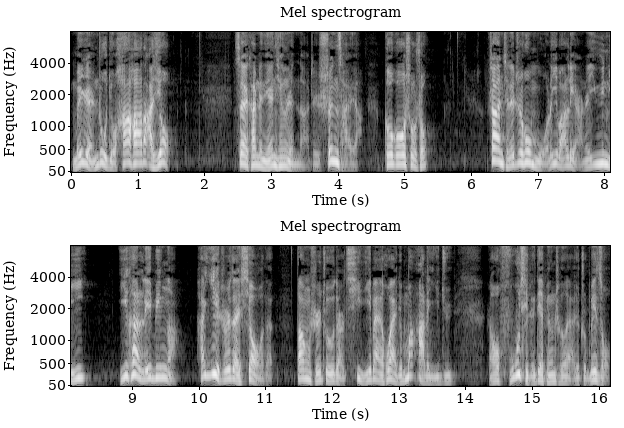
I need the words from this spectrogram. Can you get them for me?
没忍住就哈哈大笑。再看这年轻人呢，这身材呀高高瘦瘦，站起来之后抹了一把脸上的淤泥，一看雷兵啊还一直在笑他，当时就有点气急败坏，就骂了一句，然后扶起这电瓶车呀就准备走。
